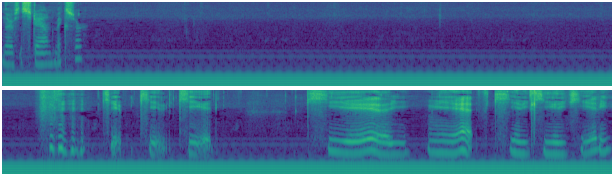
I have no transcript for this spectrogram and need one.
There's a stand mixer. Kitty, kitty, kitty. Kitty. Yes, kitty, kitty, kitty.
